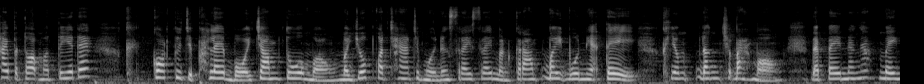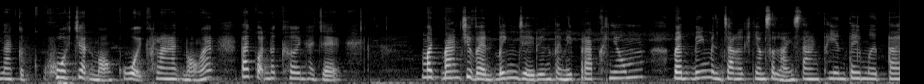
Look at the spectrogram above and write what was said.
ហើយបន្ទាប់មកទៀតណាគាត់គឺជា play boy ចំតួហ្មងមកយប់គាត់ឆាតជាមួយនឹងស្រីស្រីមិនក្រោម3 4នាក់ទេខ្ញុំដឹងច្បាស់ហ្មងដែលពេលហ្នឹងមេងណាក៏ខួសចិត្តហ្មងគួរឲ្យខ្លាចហ្មងតែគាត់នឹកឃើញថាចេះ មិនបានជាវ៉ែនប៊ីងនិយាយរឿងទាំងនេះប្រាប់ខ្ញុំវ៉ែនប៊ីងមិនចង់ឲ្យខ្ញុំស្រឡាញ់សាងធានទេមើលទៅ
